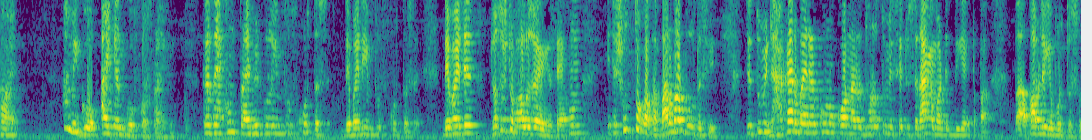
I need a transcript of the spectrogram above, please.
হয় আমি go I can go for private কাজ এখন প্রাইভেটগুলো ইমপ্রুভ করতেছে ডে বাই ডে ইমপ্রুভ করতেছে। ডে বাই ডে যথেষ্ট ভালো জায়গায় গেছে। এখন এটা সত্য কথা, বারবার বলতেছি যে তুমি ঢাকার বাইরের কোনো কর্নারে ধরো তুমি সেটুসে রাঙামাটির দিকে একটা পাবলিকে পড়তেছো,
